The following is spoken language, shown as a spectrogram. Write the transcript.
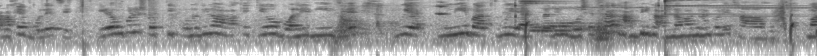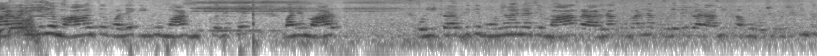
আমাকে বলেছে এরকম করে সত্যি কোনোদিনও আমাকে কেউ বলেনি যে, তুই তুমি বা তুই একটা দিন বসে থাক, আমি রান্না বান্না করে খাওয়াবো। মার বাড়ি গেলে মা হয়তো বলে, কিন্তু মার দুঃখ দেখে মানে মার শরীর খারাপ দেখে মনে হয় না যে, মা রান্না বান্না করে দেবে আর আমি খাব বসে বসে। কিন্তু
